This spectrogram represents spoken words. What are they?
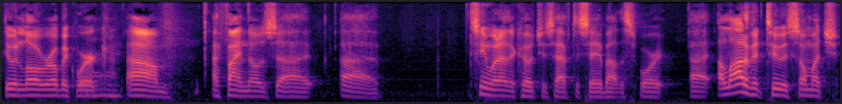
doing low aerobic work. Uh-huh. Um, I find those uh, uh, seeing what other coaches have to say about the sport. Uh, a lot of it too is so much.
